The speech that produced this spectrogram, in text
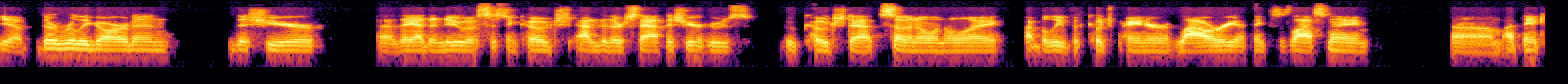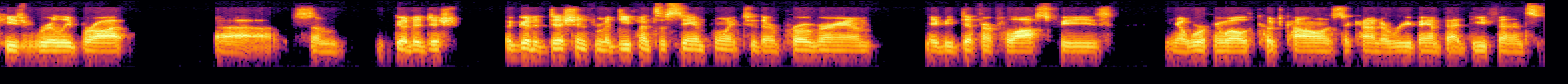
Yeah, they're really guarding this year. Uh, they had a new assistant coach added to their staff this year, who's who coached at Southern Illinois, I believe, with Coach Painter Lowery. I think is his last name. Um, I think he's really brought uh, some good addition, a good addition from a defensive standpoint to their program. Maybe different philosophies you know, working well with Coach Collins to kind of revamp that defense.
